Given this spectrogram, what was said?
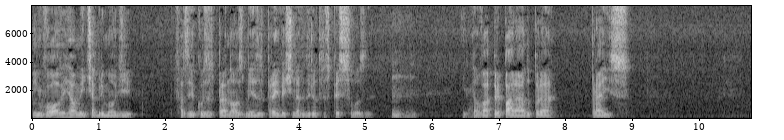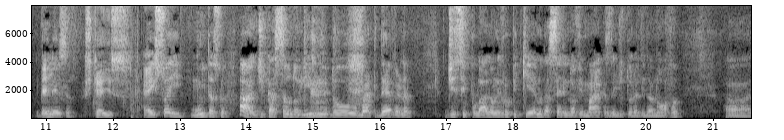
envolve realmente abrir mão de fazer coisas para nós mesmos para investir na vida de outras pessoas, né? Uhum. Então vá preparado para isso. Beleza. Acho que é isso. É isso aí. Muitas coisas. Ah, indicação do livro do Mark Dever, né? Discipulado, é um livro pequeno da série Nove Marcas da editora Vida Nova. Ah,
